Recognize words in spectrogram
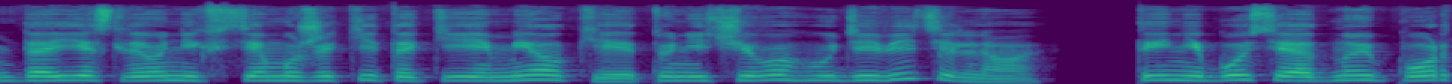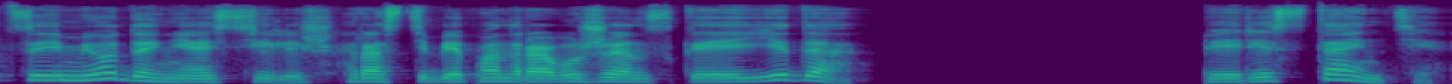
Да если у них все мужики такие мелкие, то ничего удивительного. Ты, небось, и одной порции меда не осилишь, раз тебе по нраву женская еда. Перестаньте.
